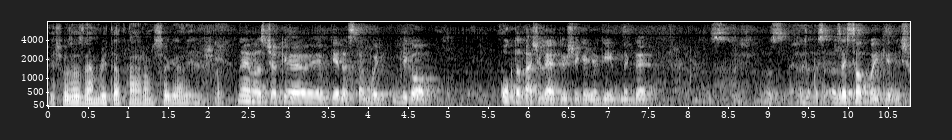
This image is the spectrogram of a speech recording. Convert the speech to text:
és az az említett háromszögelés? Nem, azt csak én kérdeztem, hogy mik a oktatási lehetőségei a gépnek, de az, az, az, az egy szakmai kérdés.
